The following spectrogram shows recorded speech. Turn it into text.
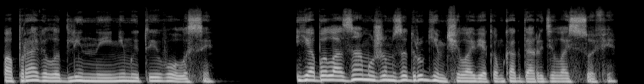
поправила длинные немытые волосы. «Я была замужем за другим человеком, когда родилась Софи.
